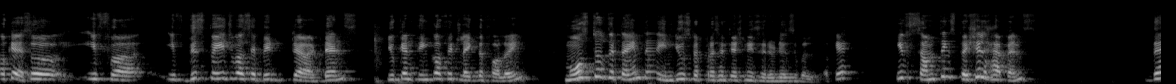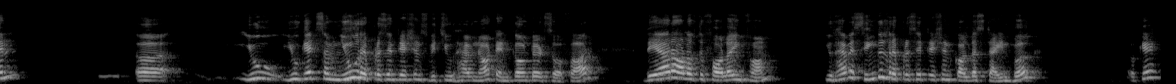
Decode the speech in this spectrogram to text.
okay. So if uh, if this page was a bit uh, dense, you can think of it like the following. Most of the time, the induced representation is irreducible. Okay, if something special happens, then uh, you you get some new representations which you have not encountered so far. They are all of the following form. You have a single representation called the Steinberg. Okay,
